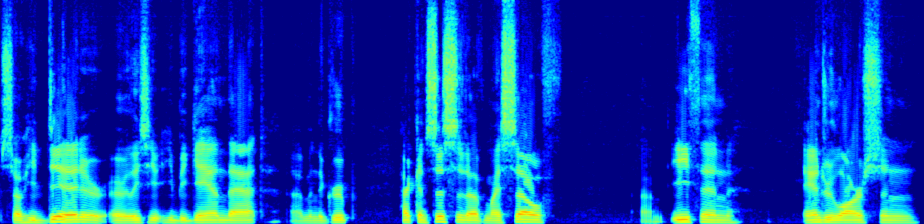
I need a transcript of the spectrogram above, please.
so he did, or, or, at least he, he began that. Um, and the group had consisted of myself, um, Ethan, Andrew Larson,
